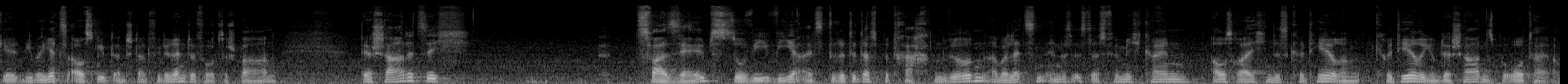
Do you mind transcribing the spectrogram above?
Geld lieber jetzt ausgibt, anstatt für die Rente vorzusparen, der schadet sich zwar selbst, so wie wir als Dritte das betrachten würden, aber letzten Endes ist das für mich kein ausreichendes Kriterium, Kriterium der Schadensbeurteilung.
